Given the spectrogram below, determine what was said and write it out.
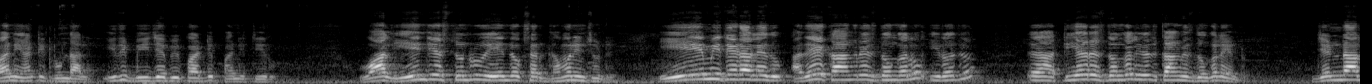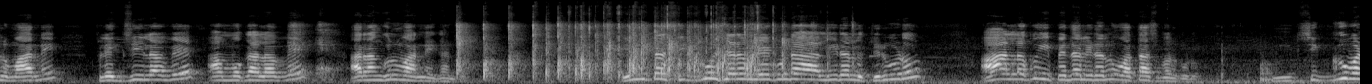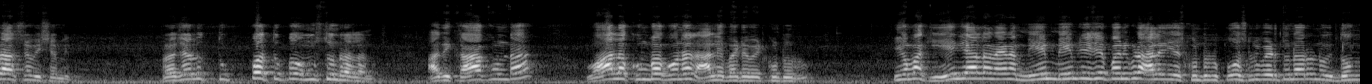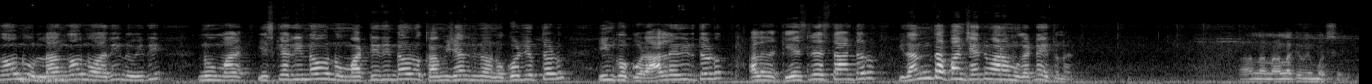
పని అంటే ఇట్లా ఉండాలి. ఇది బీజేపీ పార్టీ పని తీరు. వాళ్ళు ఏం చేస్తుండ్రు ఏంది ఒకసారి గమనించుండ్రి. ఏమీ తేడా లేదు. అదే కాంగ్రెస్ దొంగలు ఈరోజు టీఆర్ఎస్ దొంగలు ఈరోజు కాంగ్రెస్ దొంగలు ఏంటారు జెండాలు మారినాయి ఫ్లెక్సీలు అవ్వే ఆ ముఖాలు అవ్వే ఆ రంగులు మారినాయి కానీ ఇంత సిగ్గు శరం లేకుండా లీడర్లు తిరుగుడు వాళ్ళకు ఈ పెద్ద లీడర్లు వత్తాసు పలుకుడు. సిగ్గుపడాల్సిన విషయం ఇది. ప్రజలు తుప్ప తుప్ప ఉంచుతుండ్రాలను అది కాకుండా వాళ్ళ కుంభకోణాలు వాళ్ళే బయట పెట్టుకుంటుర్రు. ఇక మాకు ఏం చేయాలని నాయన? మేం మేం చేసే పని కూడా వాళ్ళే చేసుకుంటున్నారు పోస్టులు పెడుతున్నారు. నువ్వు దొంగవు నువ్వు లంగవు నువ్వు అది నువ్వు ఇది. నువ్వు మా ఇసుక తిన్నావు నువ్వు మట్టి తిన్నావు నువ్వు కమిషన్ తిన్నావు అని ఒకటి చెప్తాడు. ఇంకొకడు వాళ్ళని తిడతాడు. వాళ్ళ మీద కేసులు వేస్తా అంటారు. ఇదంతా పంచాయతీ మనం గట్టిన అవుతున్నది. వాళ్ళకి విమర్శలు.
